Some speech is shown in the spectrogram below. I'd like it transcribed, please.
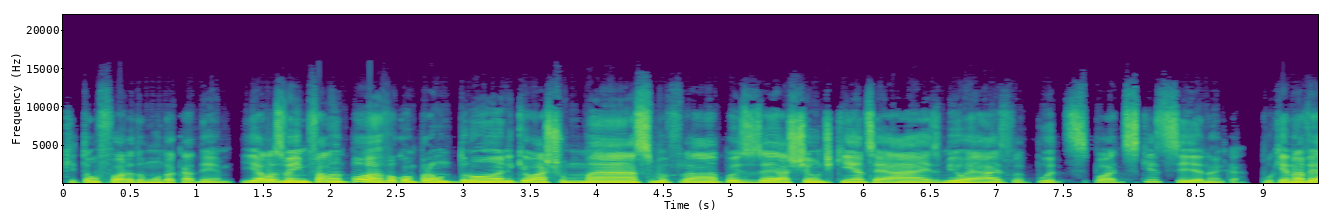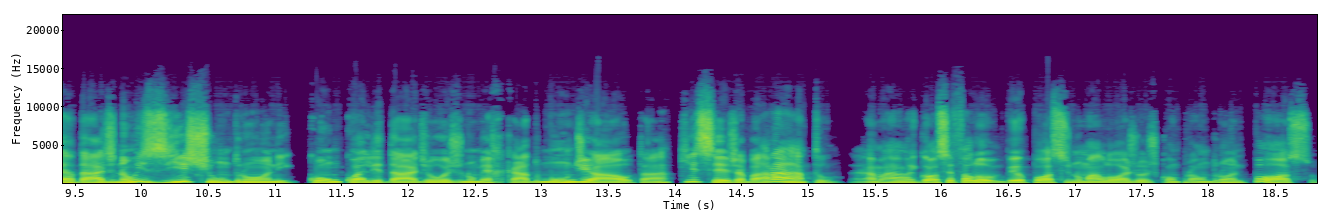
que estão fora do mundo acadêmico. E elas vêm me falando, porra, vou comprar um drone que eu acho o máximo. Eu falo, ah, pois é, achei um de 500 reais, mil reais. Putz, pode esquecer, né, cara? Porque, na verdade, não existe um drone com qualidade hoje no mercado mundial, tá? Que seja barato. Ah, igual você falou, eu posso ir numa loja hoje comprar um drone? Posso.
